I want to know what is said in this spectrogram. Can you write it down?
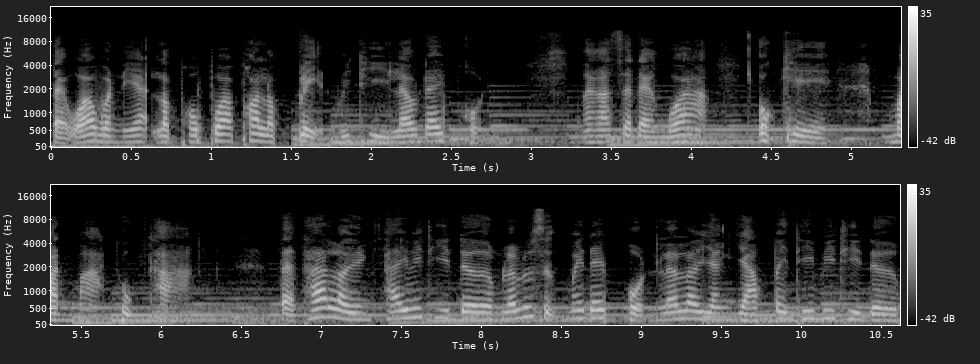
แต่ว่าวันนี้เราพบว่าพอเราเปลี่ยนวิธีแล้วได้ผลนะคะแสดงว่าโอเคมันมาถูกทาง แต่ถ้าเรายังใช้วิธีเดิมแล้วรู้สึกไม่ได้ผลแล้วเรายังย้ำไปที่วิธีเดิม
